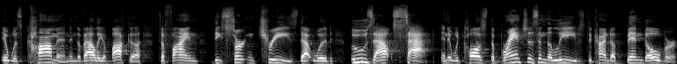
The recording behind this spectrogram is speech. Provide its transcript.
it was common in the valley of Baca to find these certain trees that would ooze out sap, and it would cause the branches and the leaves to kind of bend over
